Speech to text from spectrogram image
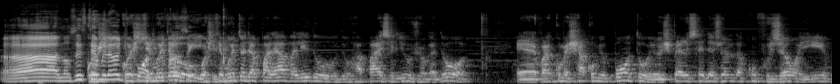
Ah, não sei se tem um milhão de gostei pontos. muito, é gostei muito de apalhava ali do, do rapaz ali, o jogador. É, vai começar com mil pontos. Eu espero sair da zona da confusão aí.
